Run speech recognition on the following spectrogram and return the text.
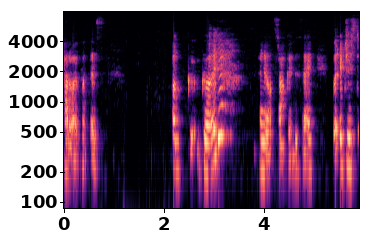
how do I put this? A g- good. I know it's not good to say, but it just,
